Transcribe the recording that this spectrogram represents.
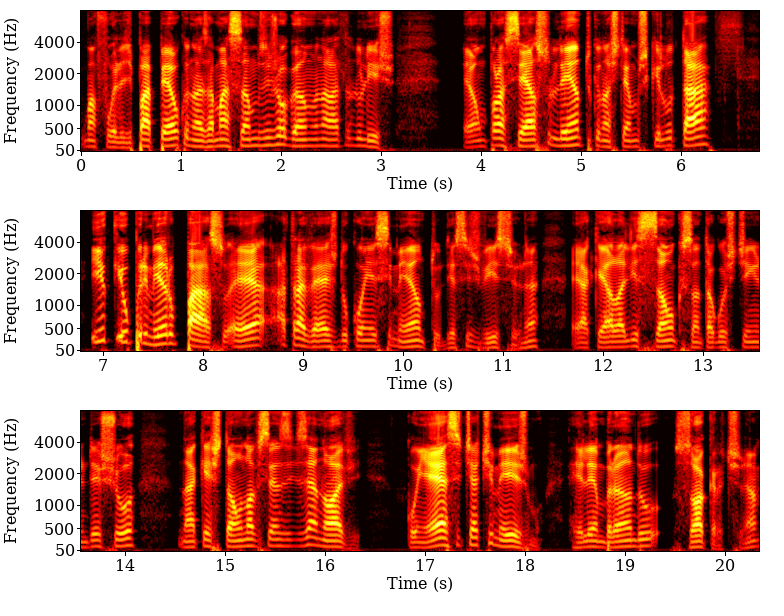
uma folha de papel que nós amassamos e jogamos na lata do lixo. É um processo lento que nós temos que lutar e que o primeiro passo é através do conhecimento desses vícios. Né? É aquela lição que Santo Agostinho deixou na questão 919. Conhece-te a ti mesmo, relembrando Sócrates. Né?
